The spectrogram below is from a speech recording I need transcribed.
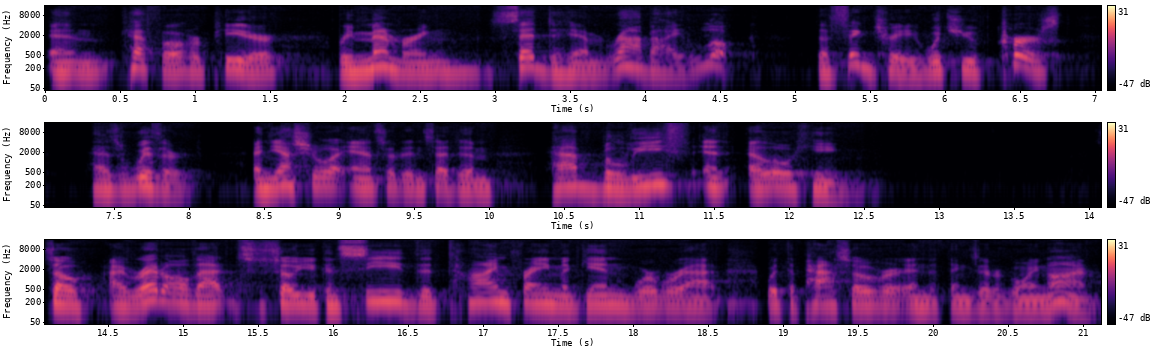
And Kepha, or Peter, remembering, said to him, Rabbi, look, the fig tree which you cursed has withered. And Yeshua answered and said to him, Have belief in Elohim. So I read all that so you can see the time frame again where we're at with the Passover and the things that are going on.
